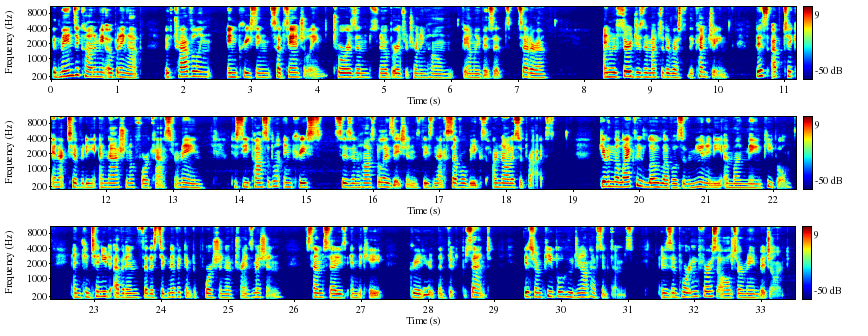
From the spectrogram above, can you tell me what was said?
With Maine's economy opening up, with traveling increasing substantially, tourism, snowbirds returning home, family visits, etc., and with surges in much of the rest of the country, this uptick in activity and national forecasts for Maine to see possible increases in hospitalizations these next several weeks are not a surprise given the likely low levels of immunity among Maine people, and continued evidence that a significant proportion of transmission, some studies indicate greater than 50%, is from people who do not have symptoms. It is important for us all to remain vigilant.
